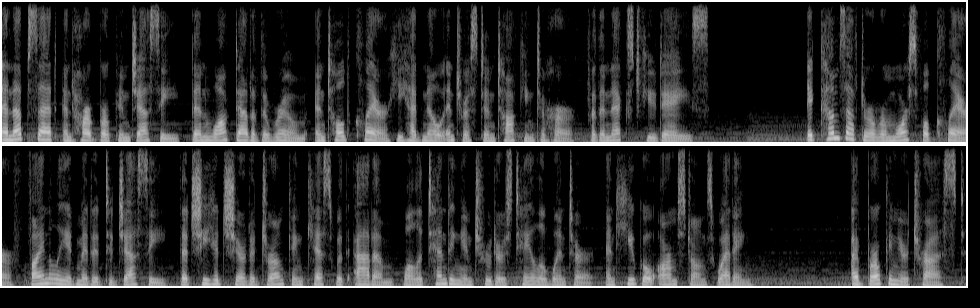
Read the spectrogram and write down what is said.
An upset and heartbroken Jesse then walked out of the room and told Claire he had no interest in talking to her for the next few days. It comes after a remorseful Claire finally admitted to Jesse that she had shared a drunken kiss with Adam while attending Intruders Taylor Winterstein and Hugo Armstrong's wedding, I've broken your trust.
